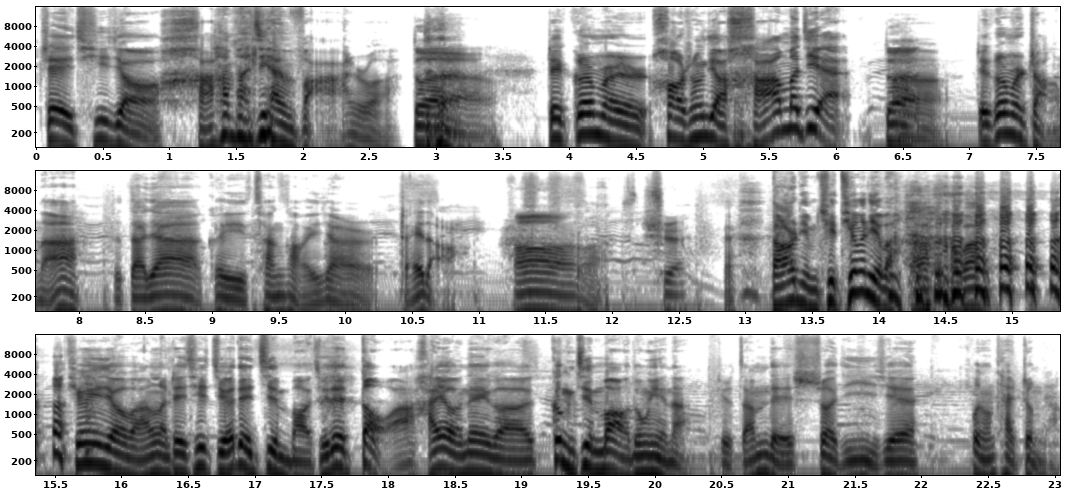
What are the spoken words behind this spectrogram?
这期叫蛤蟆剑法是吧？对 这哥们儿号称叫蛤蟆剑。对啊这哥们儿长得啊，这大家可以参考一下翟导，啊是，吧？是 到时候你们去听去吧，啊，好吧，听一就完了。这期绝对劲爆，绝对逗啊！还有那个更劲爆的东西呢，就咱们得设计一些不能太正常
